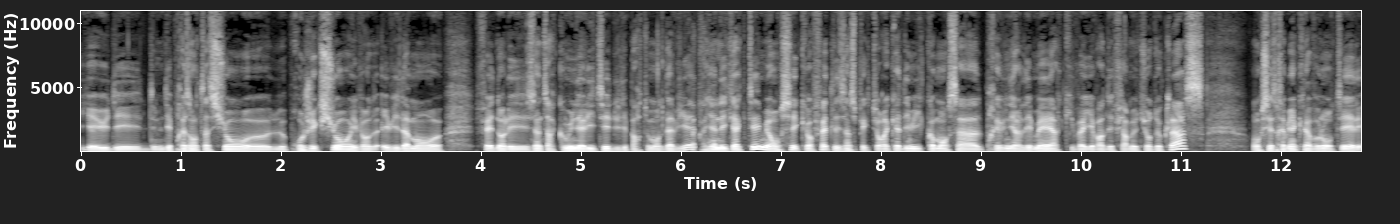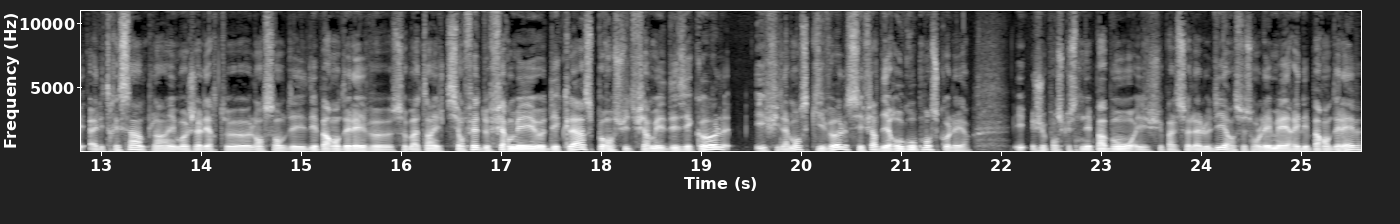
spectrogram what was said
Il y a eu des, des, présentations euh, de projections évidemment euh, faites dans les intercommunalités du département de la Vienne. Rien n'est acté, mais on sait qu'en fait, les inspecteurs académiques commencent à prévenir les maires qu'il va y avoir des fermetures de classes. On sait très bien que la volonté, elle est, très simple. Hein, et moi, j'alerte l'ensemble des, des, parents d'élèves ce matin. C'est en fait de fermer des classes pour ensuite fermer des écoles et finalement, ce qu'ils veulent, c'est faire des regroupements scolaires. Et je pense que ce n'est pas bon, et je suis pas le seul à le dire, hein, ce sont les maires et les parents d'élèves.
